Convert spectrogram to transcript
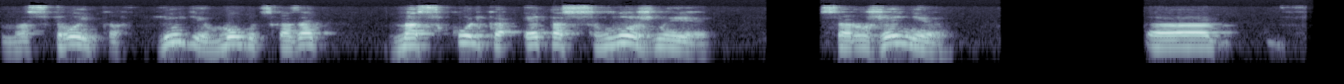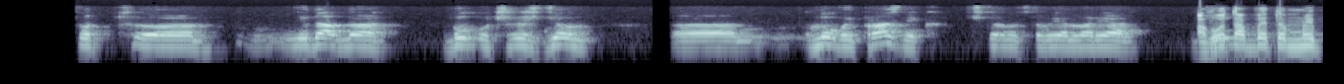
на стройках люди могут сказать, насколько это сложные сооружения, Э, вот э, недавно был учрежден э, новый праздник 14 января. А вот об этом мы...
